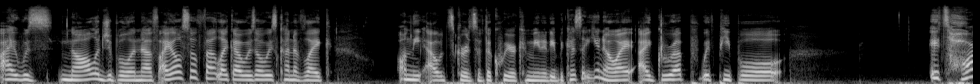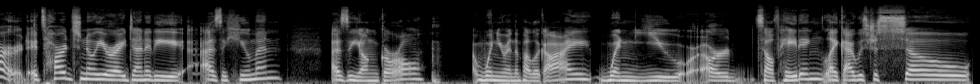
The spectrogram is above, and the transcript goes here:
I was knowledgeable enough. I also felt like I was always kind of like on the outskirts of the queer community because you know, I I grew up with people it's hard. It's hard to know your identity as a human, as a young girl, when you're in the public eye, when you are self-hating. Like I was just so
